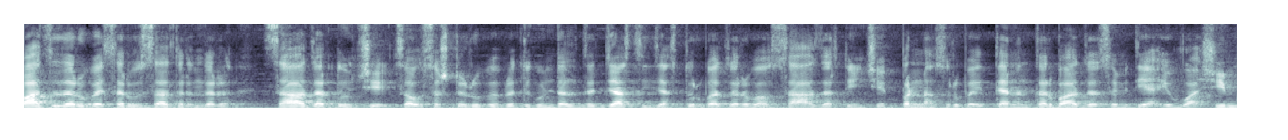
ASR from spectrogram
पाच हजार रुपये सर्वसाधारण दर सहा हजार दोनशे चौसष्ट रुपये प्रति क्विंटल तर जास्तीत जास्त बाजार भाव सहा हजार तीनशे पन्नास रुपये. त्यानंतर बाजार समिती आहे वाशिम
